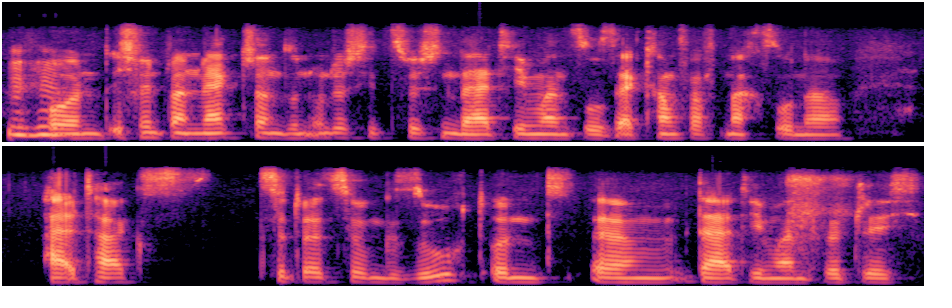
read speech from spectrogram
Mhm. Und ich finde, man merkt schon so einen Unterschied zwischen, da hat jemand so sehr krampfhaft nach so einer Alltagssituation gesucht und ähm, da hat jemand wirklich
